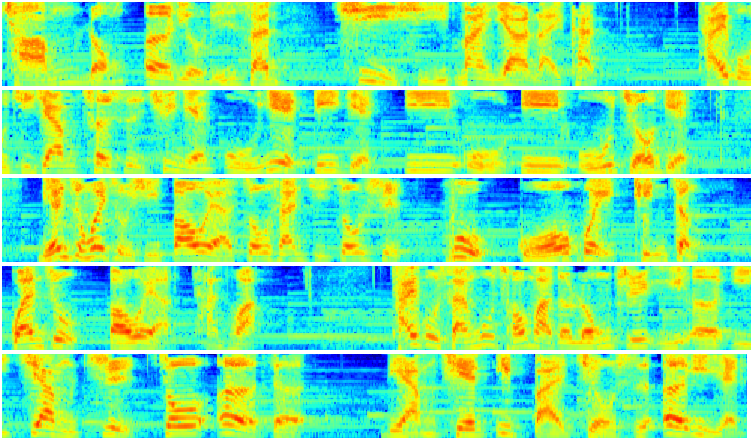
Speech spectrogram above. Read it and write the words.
长荣二六零三气息慢压来看，台股即将测试去年五月低点一五一五九点。联准会主席鲍威尔周三及周四赴国会听证，关注鲍威尔谈话。台股散户筹码的融资余额已降至周二的两千一百九十二亿元，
